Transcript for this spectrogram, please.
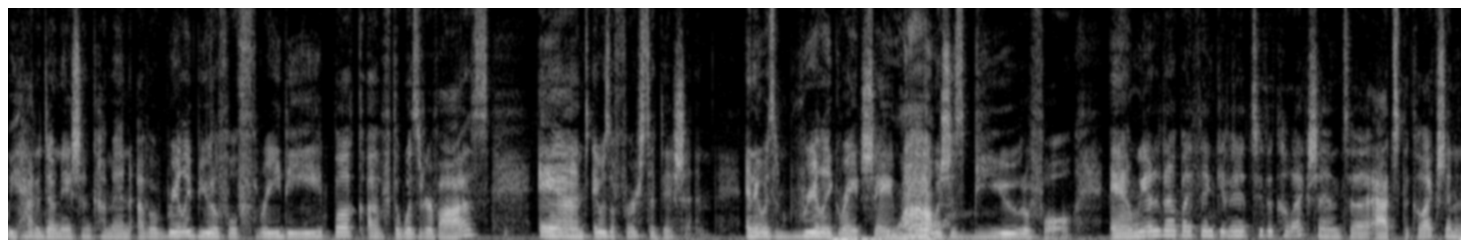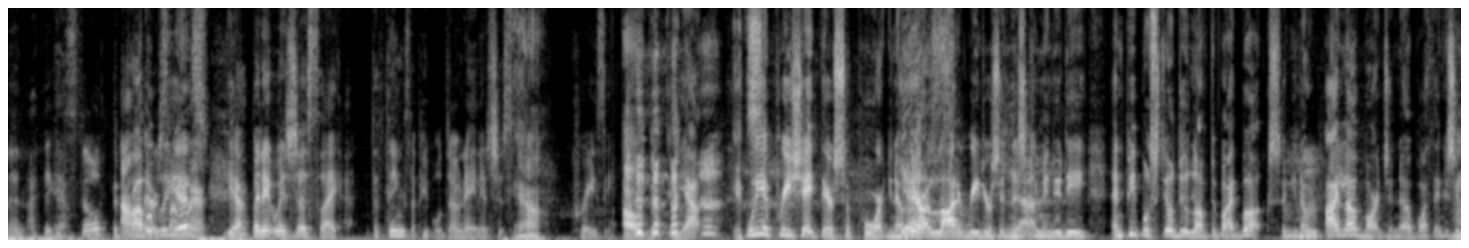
we had a donation come in of a really beautiful 3D book of The Wizard of Oz, and it was a first edition, and it was in really great shape. And Wow. it was just beautiful, and we ended up, I think, giving it to the collection to add to the collection, and then I think Yeah. it's still It out probably there somewhere. Yeah. but it was just like the things that people donate. It's just Yeah. Crazy. Oh, the- it- Yeah, It's- we appreciate their support. You know, there are a lot of readers in this Yeah. community, and people still do love to buy books. You know, I love Barnes and Noble. I think it's a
